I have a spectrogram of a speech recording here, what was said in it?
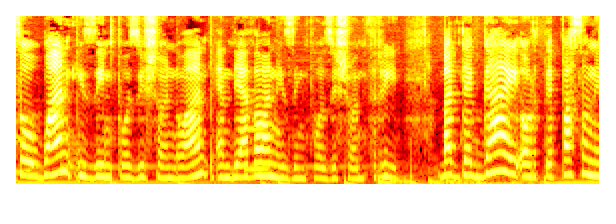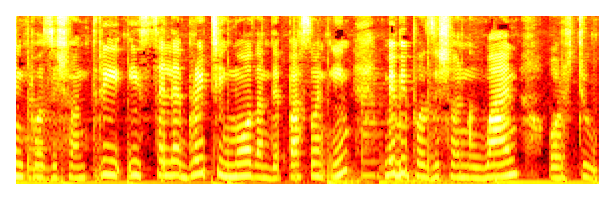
So one is in position one and the other one is in position three. But the guy or the person in position three is celebrating more than the person in maybe position one or two.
